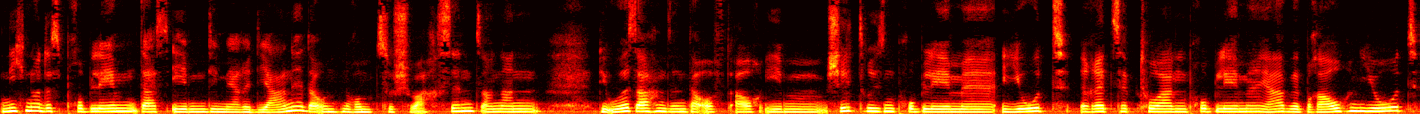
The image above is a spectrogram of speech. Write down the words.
nicht nur das Problem, dass eben die Meridiane da unten rum zu schwach sind, sondern die Ursachen sind da oft auch eben Schilddrüsenprobleme, Jodrezeptorenprobleme. Ja, wir brauchen Jod,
